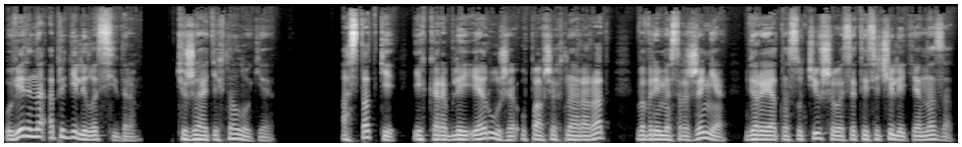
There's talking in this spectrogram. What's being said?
Уверенно определила Сидра. Чужая технология. Остатки их кораблей и оружия, упавших на Арарат во время сражения, вероятно, случившегося тысячелетия назад.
